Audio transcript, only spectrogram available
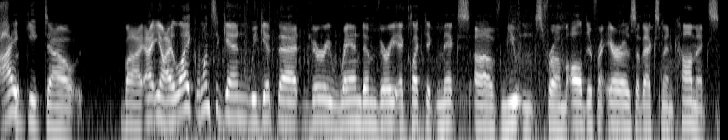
I geeked out by I, you know I like once again we get that very random, very eclectic mix of mutants from all different eras of X Men comics.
